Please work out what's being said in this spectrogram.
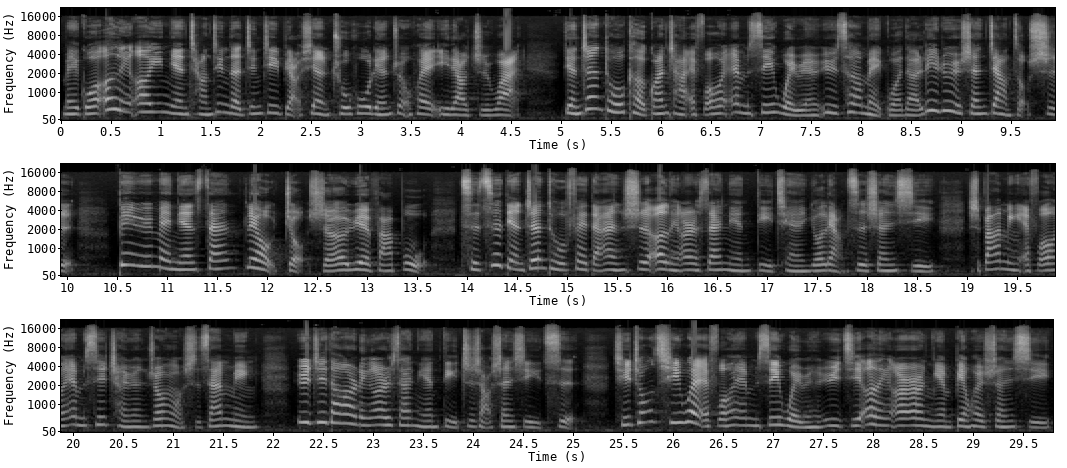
美国2021年强劲的经济表现出乎联准会意料之外。点阵图可观察 FOMC 委员预测美国的利率升降走势。并于每年三、六、九、十二月发布。此次点阵图费的暗示，二零二三年底前有两次升息。十八名 FOMC 成员中有十三名预计到二零二三年底至少升息一次，其中七位 FOMC 委员预计二零二二年便会升息，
